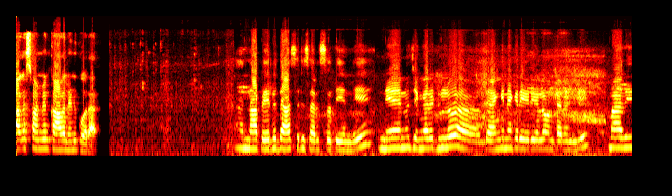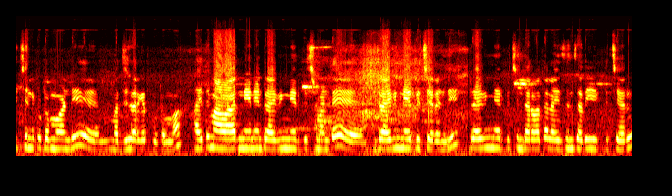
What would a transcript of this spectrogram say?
భాగస్వామ్యం కావాలని కోరారు. నా పేరు దాసరి సరస్వతి అండి. నేను జంగారెడ్డిలో నగర్ ఏరియాలో ఉంటానండి. మాది చిన్న కుటుంబం అండి మధ్య తరగతి కుటుంబం. అయితే మా వారిని నేను డ్రైవింగ్ నేర్పించమంటే డ్రైవింగ్ నేర్పించారండి. డ్రైవింగ్ నేర్పించిన తర్వాత లైసెన్స్ అది ఇప్పించారు.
